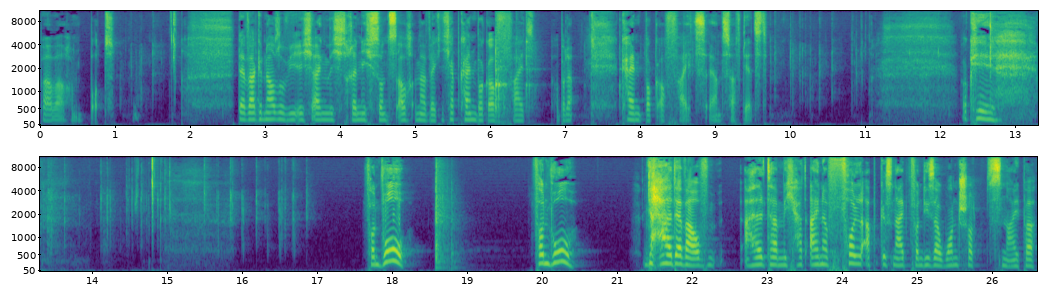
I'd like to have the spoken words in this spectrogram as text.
war aber auch ein Bot. Der war genauso wie ich. Eigentlich renne ich sonst auch immer weg. Ich habe keinen Bock auf Fights. Hoppala. Keinen Bock auf Fights. Ernsthaft jetzt. Okay. Von wo? Von wo? Ja, der war auf. Alter, mich hat einer voll abgesniped von dieser One-Shot-Sniper.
